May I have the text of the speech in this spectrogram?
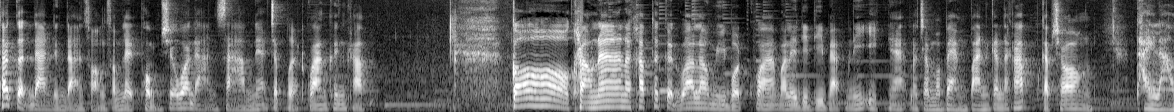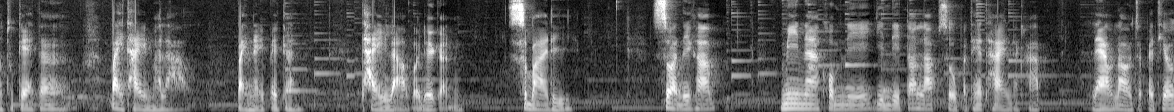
ถ้าเกิดด่าน 1 ด่าน 2สำเร็จ ผมเชื่อว่าด่าน3เนี่ยจะเปิดกว้างขึ้นครับก็คราวหน้านะครับถ้าเกิดว่าเรามีบทความอะไรดีๆ แบบนี้อีกเนี่ยเราจะมาแบ่งปันกันนะครับ กับช่องไทยลาว Together ไปไทยมาลาว ไปไหนไปกัน ไทยลาวไปด้วยกัน สบายดี สวัสดีครับ มีนาคมนี้ยินดีต้อนรับสู่ประเทศไทยนะครับ แล้วเราจะไปเที่ยว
